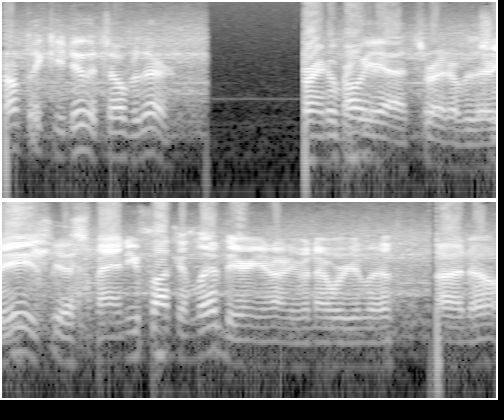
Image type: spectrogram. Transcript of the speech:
I don't think you do. It's over there. Right over Oh, here. yeah, it's right over there. Jesus, Yeah, man, you fucking live there and you don't even know where you live. I know.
